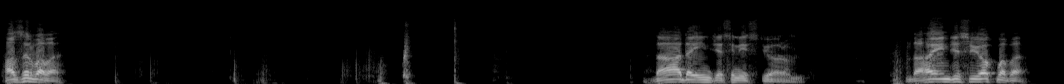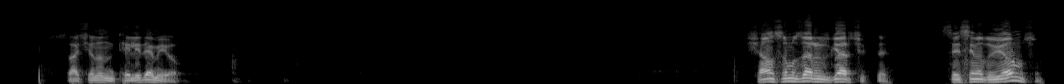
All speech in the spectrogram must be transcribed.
Hazır baba. Daha da incesini istiyorum. Daha incesi yok baba. Saçının teli de mi yok? Şansımıza rüzgar çıktı. Sesini duyuyor musun?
